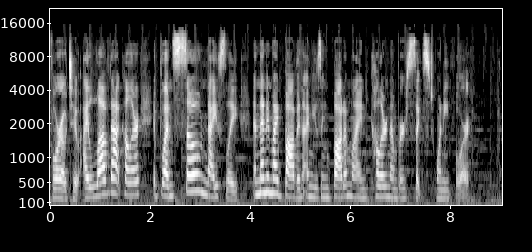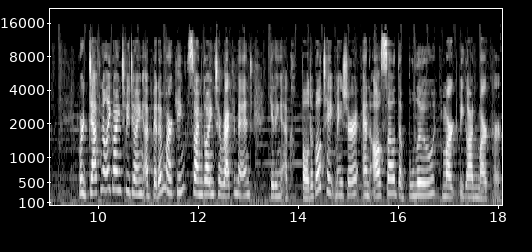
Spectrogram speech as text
402. I love that color. It blends so nicely. And then in my bobbin, I'm using bottom line color number 624. We're definitely going to be doing a bit of marking, so I'm going to recommend getting a foldable tape measure and also the blue Mark B Gone marker.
